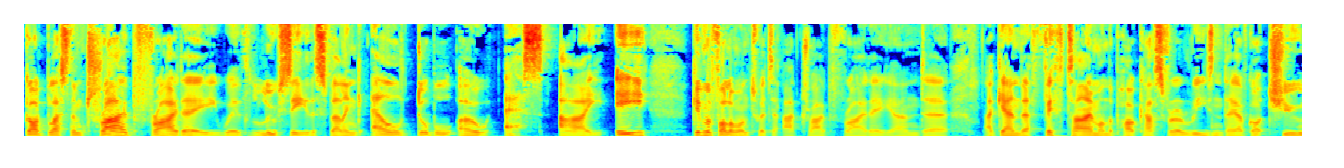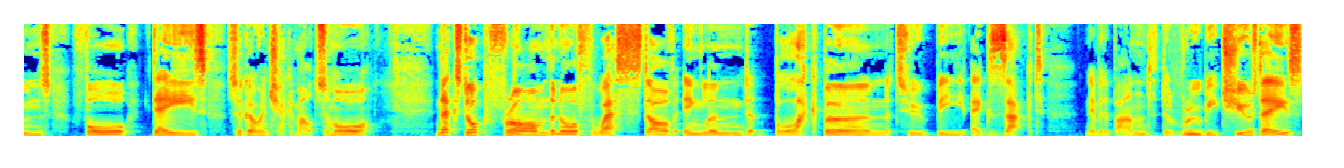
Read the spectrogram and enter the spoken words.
God bless them. Tribe Friday with Loosie, the spelling L O O S I E. Give them a follow on Twitter at Tribe Friday. And uh, again, their fifth time on the podcast for a reason. They have got tunes for days, so go and check them out some more. Next up, from the northwest of England, Blackburn, to be exact. Name of the band, The Ruby Tuesdays.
